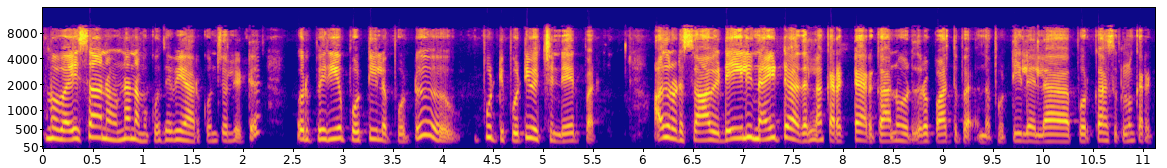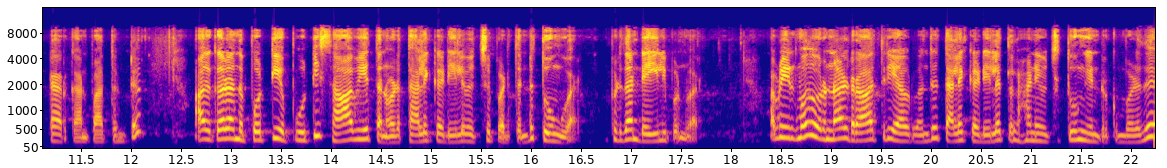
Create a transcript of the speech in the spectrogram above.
நம்ம வயசான நமக்கு உதவியா இருக்கும்னு சொல்லிட்டு ஒரு பெரிய பொட்டியில போட்டு பூட்டி பூட்டி வச்சுட்டே இருப்பார். அதனோட சாவி டெய்லி நைட்டு அதெல்லாம் கரெக்டா இருக்கான்னு ஒரு தடவை பார்த்துப்பார். அந்த பொட்டியில எல்லா பொற்காசுகளும் கரெக்டா இருக்கான்னு பார்த்துட்டு அதுக்கப்புறம் அந்த பொட்டியை பூட்டி சாவியை தன்னோட தலைக்கடியில வச்சு படுத்துட்டு தூங்குவார். இப்படிதான் டெய்லி பண்ணுவார். அப்படி இருக்கும்போது ஒரு நாள் ராத்திரி அவர் வந்து தலைக்கடியில தலகாணி வச்சு தூங்கிட்டு இருக்கும் பொழுது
